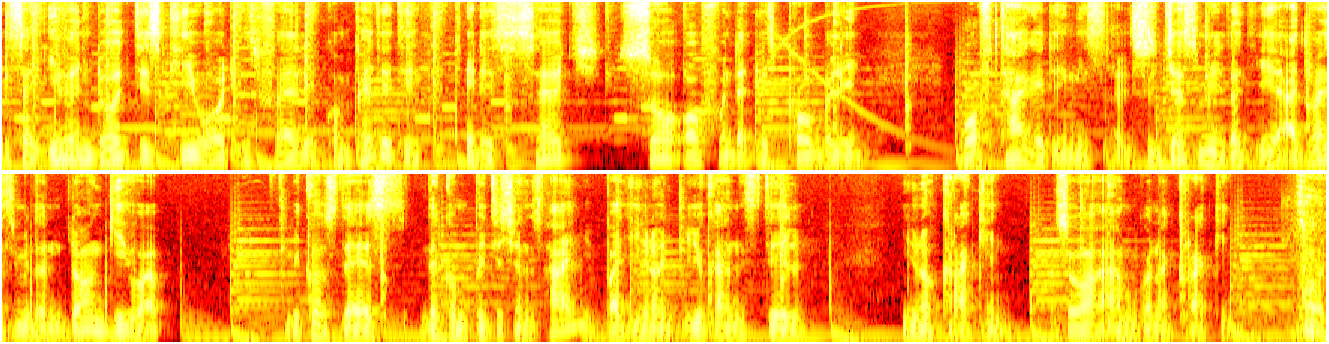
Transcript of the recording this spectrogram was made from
it's like even though this keyword is fairly competitive, it is searched so often that it's probably worth targeting. It suggests me that he advised me that don't give up because there's the competition is high, but you know you can still you know cracking. So I'm gonna cracking. So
